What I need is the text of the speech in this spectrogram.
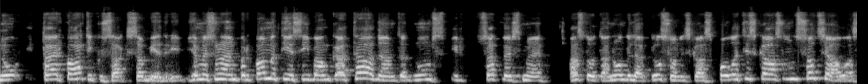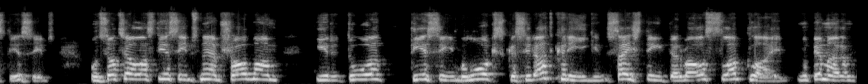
Nu, tā ir pārtikusāka sabiedrība. Ja mēs runājam par pamatiesībām kā tādām, tad mums ir satversmē 8. nodaļā pilsoniskās, politiskās un sociālās tiesības. Un sociālās tiesības neapšaubām ir to tiesību lokus, kas ir atkarīgi saistīti ar valsts labklājību. Nu, piemēram,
